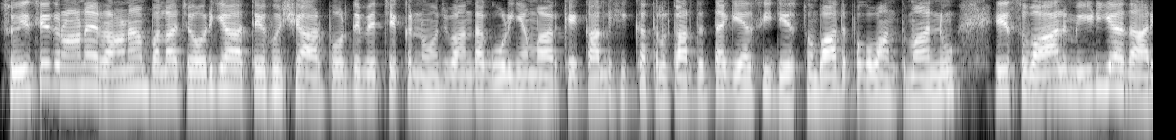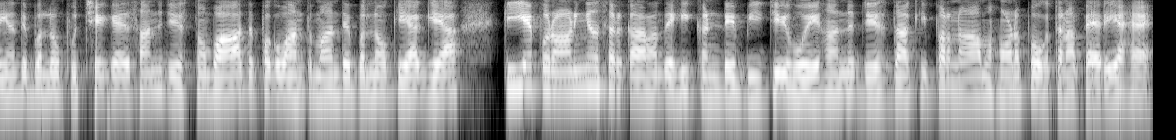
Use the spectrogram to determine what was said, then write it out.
ਸੋ ਇਸੇ ਦੌਰਾਨ ਰਾਣਾ ਬਲਾਚੌਰੀਆ ਅਤੇ ਹੁਸ਼ਿਆਰਪੁਰ ਦੇ ਵਿੱਚ ਇੱਕ ਨੌਜਵਾਨ ਦਾ ਗੋਲੀਆਂ ਮਾਰ ਕੇ ਕੱਲ ਹੀ ਕਤਲ ਕਰ ਦਿੱਤਾ ਗਿਆ ਸੀ, ਜਿਸ ਤੋਂ ਬਾਅਦ ਭਗਵੰਤ ਮਾਨ ਨੂੰ ਇਹ ਸਵਾਲ ਮੀਡੀਆ ਅਦਾਰਿਆਂ ਦੇ ਵੱਲੋਂ ਪੁੱਛੇ ਗਏ ਸਨ, ਜਿਸ ਤੋਂ ਬਾਅਦ ਭਗਵੰਤ ਮਾਨ ਦੇ ਵੱਲੋਂ ਕਿਹਾ ਗਿਆ ਕਿ ਇਹ ਪੁਰਾਣੀਆਂ ਸਰਕਾਰਾਂ ਦੇ ਹੀ ਕੰਡੇ ਬੀਜੇ ਹੋਏ ਹਨ, ਜਿਸ ਦਾ ਕਿ ਪ੍ਰਣਾਮ ਹੁਣ ਭੁਗਤਣਾ ਪੈ ਰਿਹਾ ਹੈ।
